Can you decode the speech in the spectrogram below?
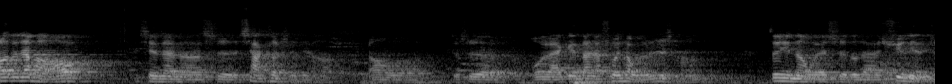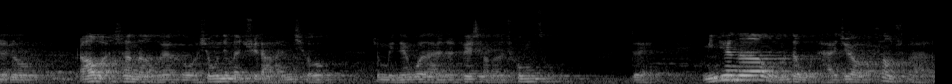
Hello，大家好，现在呢是下课时间啊，然后就是我来跟大家说一下我的日常。最近呢，我也是都在训练之中，然后晚上呢，我会和我兄弟们去打篮球，就每天过得还是非常的充足。对，明天呢，我们的舞台就要放出来了，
